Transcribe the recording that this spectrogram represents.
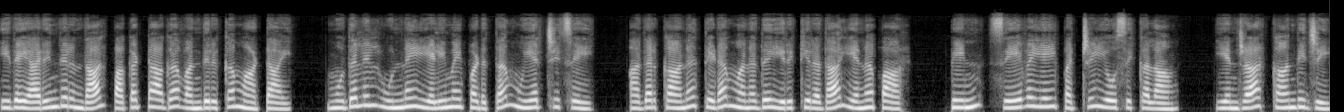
இதை அறிந்திருந்தால் பகட்டாக வந்திருக்க மாட்டாய். முதலில் உன்னை எளிமைப்படுத்த முயற்சி செய். அதற்கான திட மனது இருக்கிறதா என பார். பின் சேவையை பற்றி யோசிக்கலாம். என்றார் காந்திஜி.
